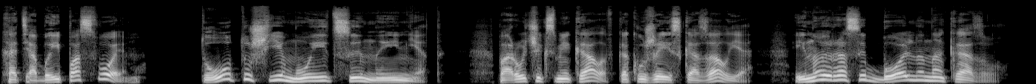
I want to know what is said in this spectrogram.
хотя бы и по-своему, тут уж ему и цены нет. Поручик Смекалов, как уже и сказал я, иной раз и больно наказывал,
